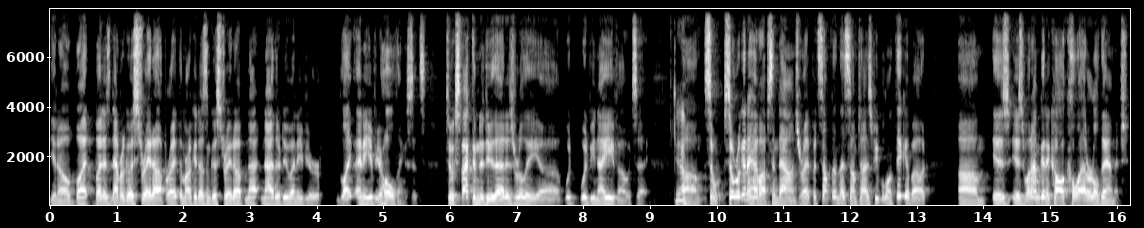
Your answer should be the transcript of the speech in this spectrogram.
you know, but but it never goes straight up, right? The market doesn't go straight up. Not, neither do any of your like any of your holdings. It's to expect them to do that is really uh, would would be naive, I would say. Yeah. Um, so so we're going to have ups and downs, right? But something that sometimes people don't think about um, is is what I'm going to call collateral damage.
